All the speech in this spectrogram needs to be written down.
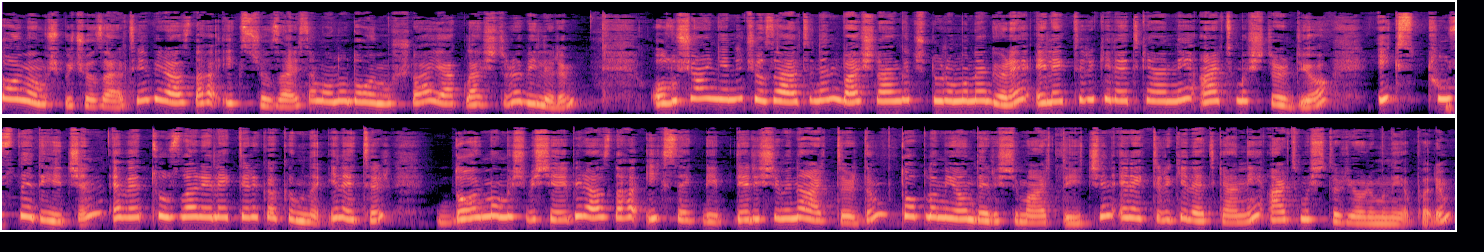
Doymamış bir çözeltiye biraz daha X çözersem onu doymuşluğa yaklaştırabilirim. Oluşan yeni çözeltinin başlangıç durumuna göre elektrik iletkenliği artmıştır diyor. X tuz dediği için evet tuzlar elektrik akımını iletir. Doymamış bir şeye biraz daha X ekleyip derişimini arttırdım. Toplam iyon derişimi arttığı için elektrik iletkenliği artmıştır yorumunu yaparım.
